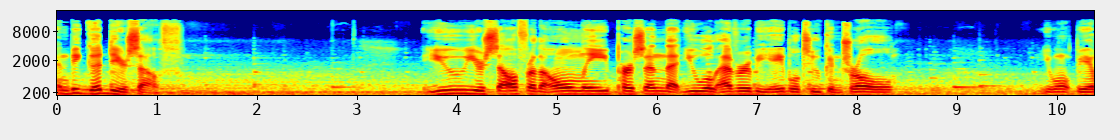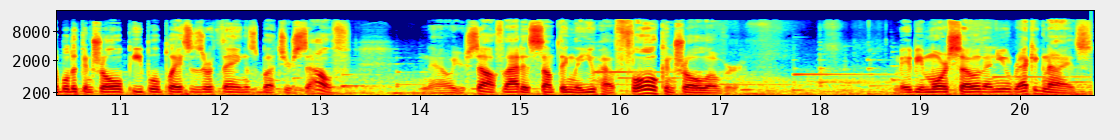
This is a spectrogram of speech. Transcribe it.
and be good to yourself. You yourself are the only person that you will ever be able to control. You won't be able to control people, places, or things but yourself. Now, yourself, that is something that you have full control over. Maybe more so than you recognize.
